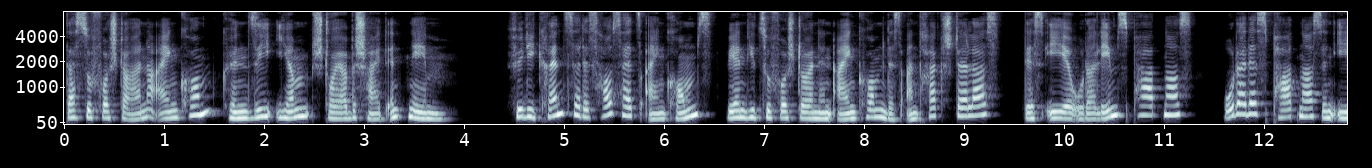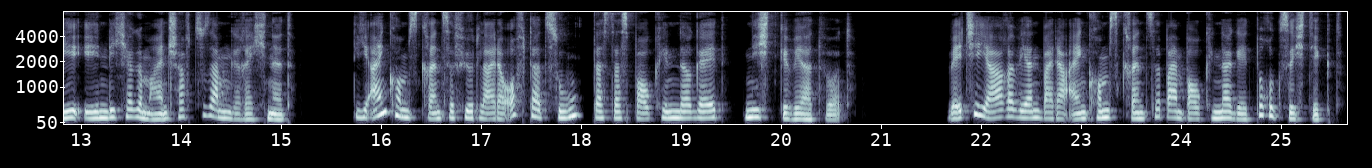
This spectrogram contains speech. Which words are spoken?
Das zu versteuernde Einkommen können Sie Ihrem Steuerbescheid entnehmen. Für die Grenze des Haushaltseinkommens werden die zu versteuernden Einkommen des Antragstellers, des Ehe- oder Lebenspartners oder des Partners in eheähnlicher Gemeinschaft zusammengerechnet. Die Einkommensgrenze führt leider oft dazu, dass das Baukindergeld nicht gewährt wird. Welche Jahre werden bei der Einkommensgrenze beim Baukindergeld berücksichtigt?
